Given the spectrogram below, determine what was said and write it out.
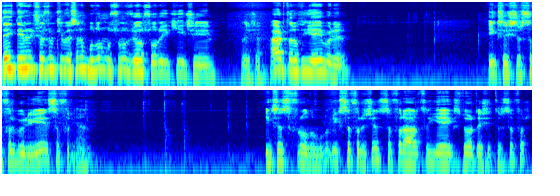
Denklemin çözüm kümesini bulur musunuz diyor soru 2 için. Mesela her tarafı y'ye bölelim. x eşittir 0 bölü y 0 yani. x'e 0 olur mu? x 0 için 0 artı y eksi 4 eşittir 0.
